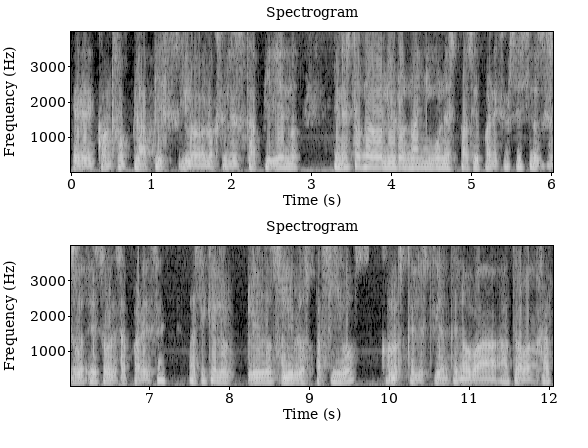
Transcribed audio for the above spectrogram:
eh, con su lápiz lo, que se les está pidiendo. En estos nuevos libros no hay ningún espacio para ejercicios, eso, eso desaparece, así que los libros son libros pasivos con los que el estudiante no va a trabajar.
